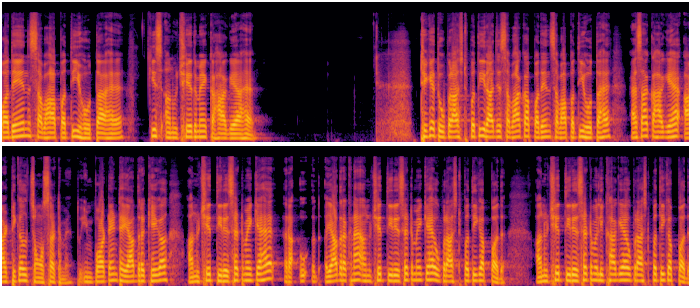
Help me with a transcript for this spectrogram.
पदेन सभापति होता है, किस अनुच्छेद में कहा गया है? ठीक है तो उपराष्ट्रपति राज्यसभा का पदेन सभापति होता है। ऐसा कहा गया है आर्टिकल चौंसठ में। तो इंपॉर्टेंट है, याद रखिएगा। अनुच्छेद तिरसठ में क्या है? याद रखना है, अनुच्छेद तिरसठ में क्या है? उपराष्ट्रपति का पद। अनुच्छेद तिरसठ में लिखा गया है उपराष्ट्रपति का पद।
